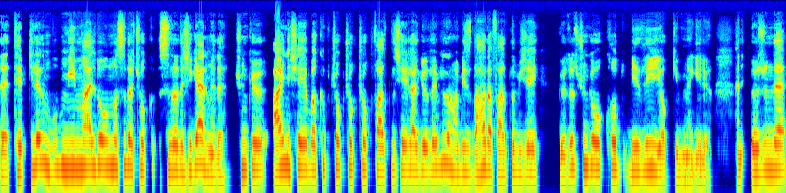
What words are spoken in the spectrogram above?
e, tepkilerin bu minvalde olması da çok sıra dışı gelmedi. Çünkü aynı şeye bakıp çok çok çok farklı şeyler görülebilir ama biz daha da farklı bir şey görüyoruz. Çünkü o kod birliği yok gibime geliyor. Hani özünde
